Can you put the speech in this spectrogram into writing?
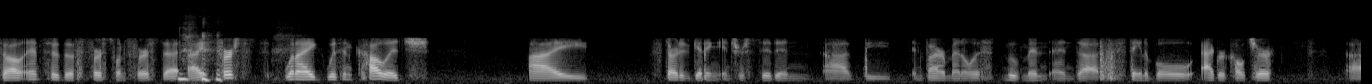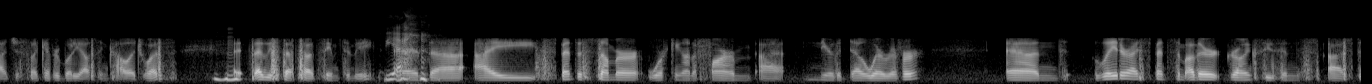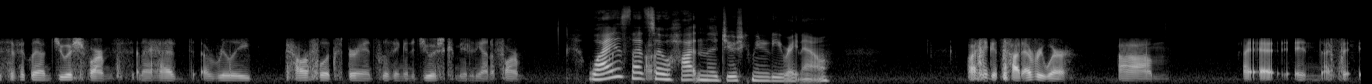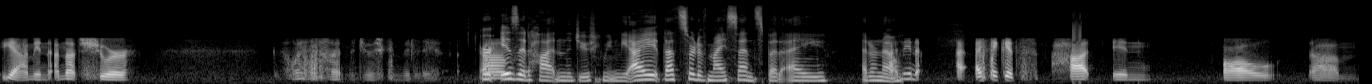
so I'll answer the first one first. Uh, I first, when I was in college, I started getting interested in uh, the environmentalist movement and uh, sustainable agriculture, uh, just like everybody else in college was. Mm-hmm. At, at least that's how it seemed to me. Yeah. And uh, I spent a summer working on a farm uh, near the Delaware River, and later I spent some other growing seasons uh, specifically on Jewish farms, and I had a really powerful experience living in a Jewish community on a farm. Why is that uh, so hot in the Jewish community right now? I think it's hot everywhere. Um, I, I, and I say, yeah, I mean, I'm not sure. Why is it hot in the Jewish community? Or Um, is it hot in the Jewish community? I that's sort of my sense, but I I don't know. I mean, I, I think it's hot in all um,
